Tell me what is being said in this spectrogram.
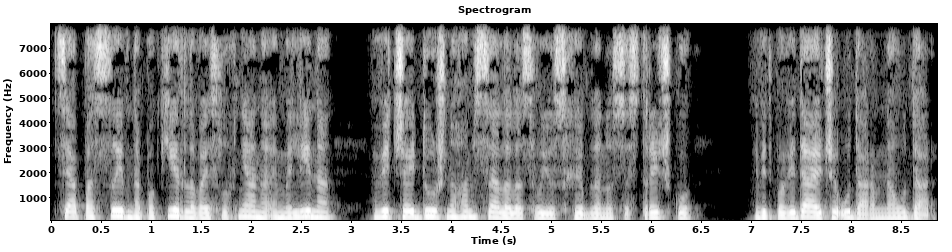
ця пасивна, покірлива і слухняна Емеліна, відчайдушно гамселила свою схиблену сестричку, відповідаючи ударом на удар,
